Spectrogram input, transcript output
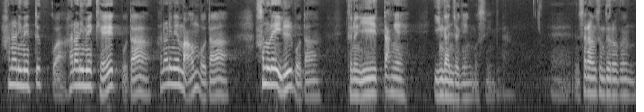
하나님의 뜻과 하나님의 계획보다 하나님의 마음보다 하늘의 일보다 그는 이 땅에 인간적인 모습입니다. 예, 사랑하는 성도 여러분,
